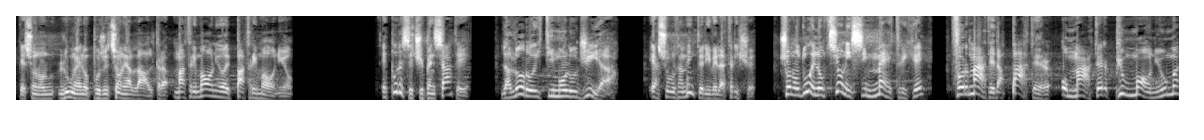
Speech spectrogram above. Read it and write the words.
che sono l'una in opposizione all'altra, matrimonio e patrimonio. Eppure se ci pensate, la loro etimologia è assolutamente rivelatrice. Sono due nozioni simmetriche formate da pater o mater più monium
